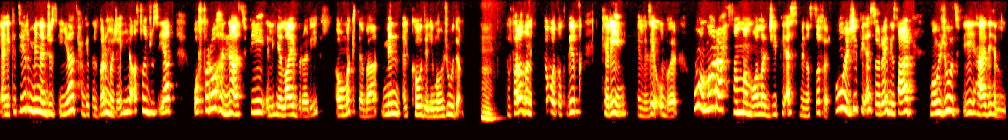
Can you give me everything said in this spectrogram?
يعني كثير من الجزئيات حقت البرمجة هي أصلا جزئيات وفروها الناس في اللي هي لايبراري أو مكتبة من الكود اللي موجودة. ففرضا سوى تطبيق كريم اللي زي أوبر هو ما راح صمم والله ال GPS من الصفر. هو ال GPS already صار موجود في هذه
